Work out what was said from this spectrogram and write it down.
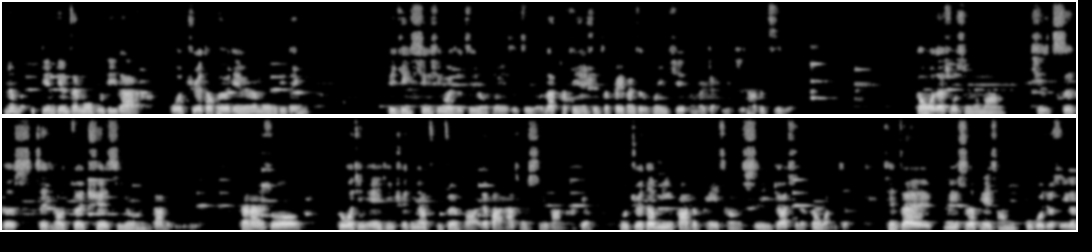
那么一点点在模糊地带。我觉得会有点点在模糊地带，毕竟性行为是自由，婚姻是自由。那他今天选择背叛这个婚姻，其实坦白讲也是他的自由。懂我在说什么吗？其实这个这条罪确实有很大的疑虑。当然说，如果今天已经确定要除罪化，要把它从刑法拿掉，我觉得民法的赔偿事宜就要写得更完整。现在民事的赔偿不过就是一个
